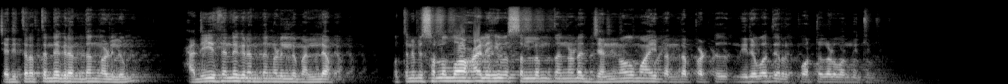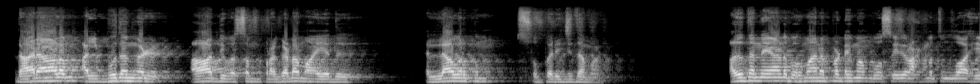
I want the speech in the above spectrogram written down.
ചരിത്രത്തിന്റെ ഗ്രന്ഥങ്ങളിലും ഹദീസിന്റെ ഗ്രന്ഥങ്ങളിലുമെല്ലാം മുത്തനബി സല്ലല്ലാഹു അലൈഹി വസല്ലം തങ്ങളുടെ ജന്മവുമായി ബന്ധപ്പെട്ട് നിരവധി റിപ്പോർട്ടുകൾ വന്നിട്ടുണ്ട് ധാരാളം അത്ഭുതങ്ങൾ ആ ദിവസം പ്രകടമായത് എല്ലാവർക്കും സുപരിചിതമാണ് അത് തന്നെയാണ് ബഹുമാനപ്പെട്ട ഇമാം ബോസൈദ് റഹ്മത്തുല്ലാഹി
